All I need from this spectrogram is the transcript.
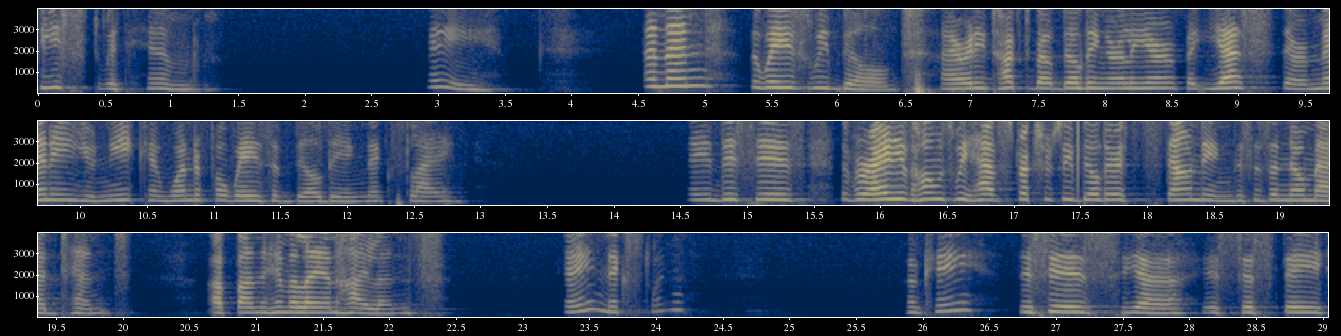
feast with him. Hey. And then the ways we build. I already talked about building earlier, but yes, there are many unique and wonderful ways of building. Next slide. This is the variety of homes we have, structures we build are astounding. This is a nomad tent up on the Himalayan highlands. Okay, next one. Okay, this is, yeah, it's just a,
